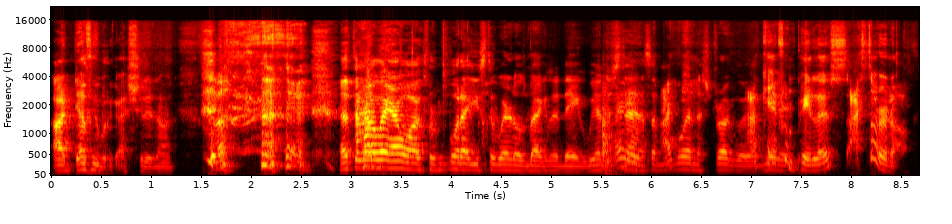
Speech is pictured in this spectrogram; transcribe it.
I definitely would have got shitted on. That's the way Airwalks for people that used to wear those back in the day. We understand. Hey, Some I people in the struggle. I came it. from Payless. I started off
